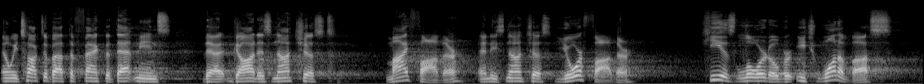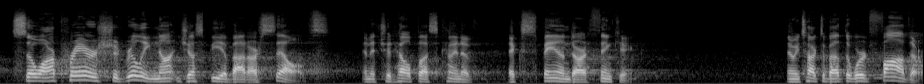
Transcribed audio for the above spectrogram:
and we talked about the fact that that means that God is not just my Father, and He's not just your Father. He is Lord over each one of us, so our prayers should really not just be about ourselves, and it should help us kind of expand our thinking. And we talked about the word Father,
